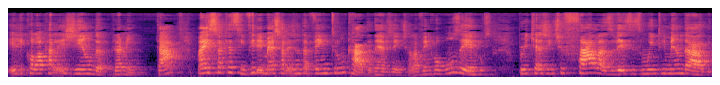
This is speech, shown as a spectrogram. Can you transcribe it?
ele coloca a legenda pra mim, tá? Mas só que assim, vira e mexe a legenda vem truncada, né, gente? Ela vem com alguns erros, porque a gente fala às vezes muito emendado.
